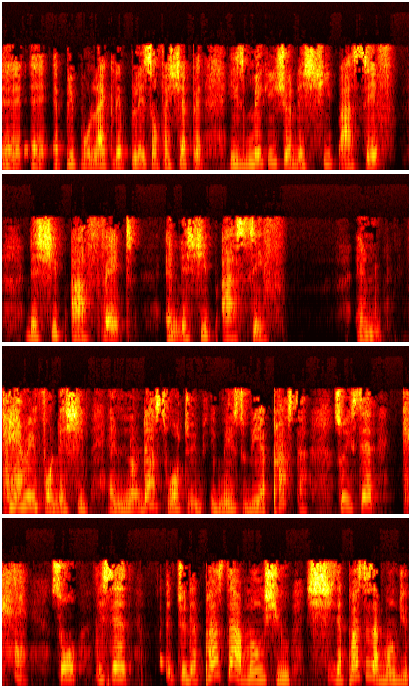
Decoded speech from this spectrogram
uh, people like the place of a shepherd. He's making sure the sheep are safe, the sheep are fed, and the sheep are safe. And caring for the sheep. And that's what it means to be a pastor. So he said, care. So he said, to the pastor amongst you, the pastors among you,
